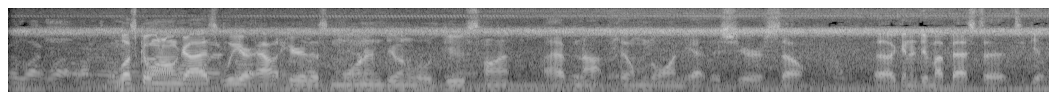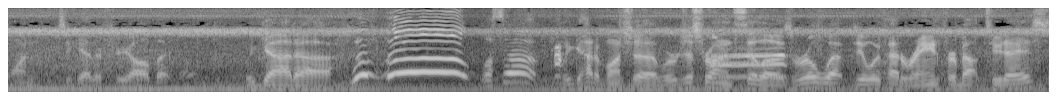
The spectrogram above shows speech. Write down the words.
What's going on guys? We are out here this morning doing a little goose hunt. I have not filmed one yet this year, so uh, gonna do my best to, to get one together for y'all. But we got uh woo, woo! what's up? We got a bunch of we're just running silos, real wet deal, We've had rain for about two days,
